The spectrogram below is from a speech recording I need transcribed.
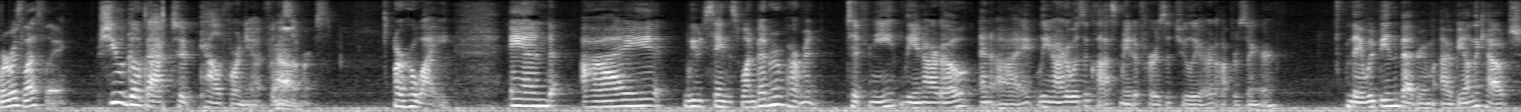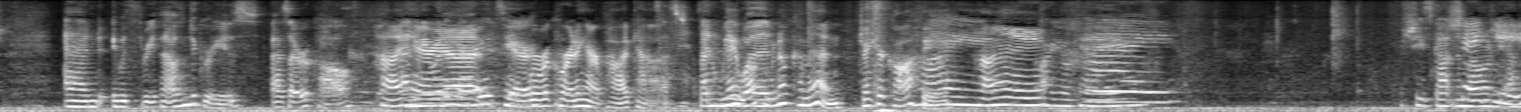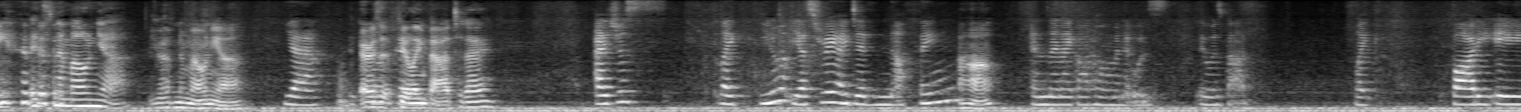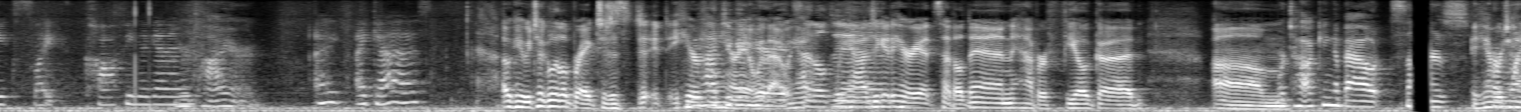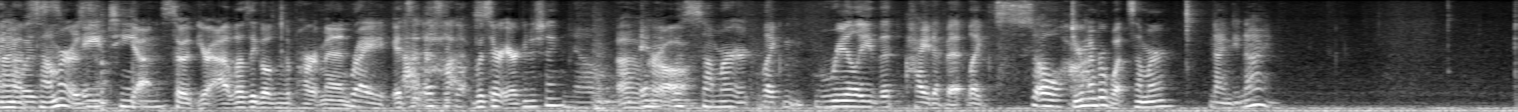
Where was Leslie? she would go back to California for the Ah. summers or Hawaii. And I, we would stay in this one bedroom apartment. Tiffany, Leonardo, and I. Leonardo was a classmate of hers at Juilliard, opera singer. They would be in the bedroom. I'd be on the couch. And it was 3,000 degrees, as I recall. Hi, and Harriet. Harriet's here. We're recording our podcast. And we hey, would- welcome. No, come in. Drink your coffee. Hi. Hi. Are you okay? Hi. She's got Shaky. pneumonia. it's pneumonia. You have pneumonia. Yeah. Or is it good. feeling bad today? I just like you know what? Yesterday I did nothing, Uh huh. and then I got home and it was it was bad. Like body aches, like coughing again. You're tired. I I guess. Okay, we took a little break to just to, to hear We from had to get Harriet with that. Harriet We had, settled we had to get Harriet settled in, have her feel good. Um, We're talking about summers. yeah, we're talking when about summers. 18. Yeah, so you're at Leslie Goldman's apartment. Right, It's at a Leslie hot- Was there air conditioning? No. Oh, and girl. it was summer, like really the height of it, like so hot. Do you remember what summer? 99.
